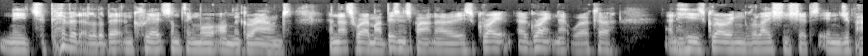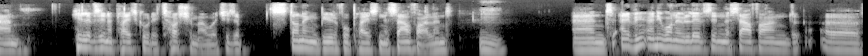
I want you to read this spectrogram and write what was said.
need to pivot a little bit and create something more on the ground and that's where my business partner is great a great networker and he's growing relationships in japan he lives in a place called itoshima which is a stunning beautiful place in the south island mm. And anyone who lives in the South Island of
